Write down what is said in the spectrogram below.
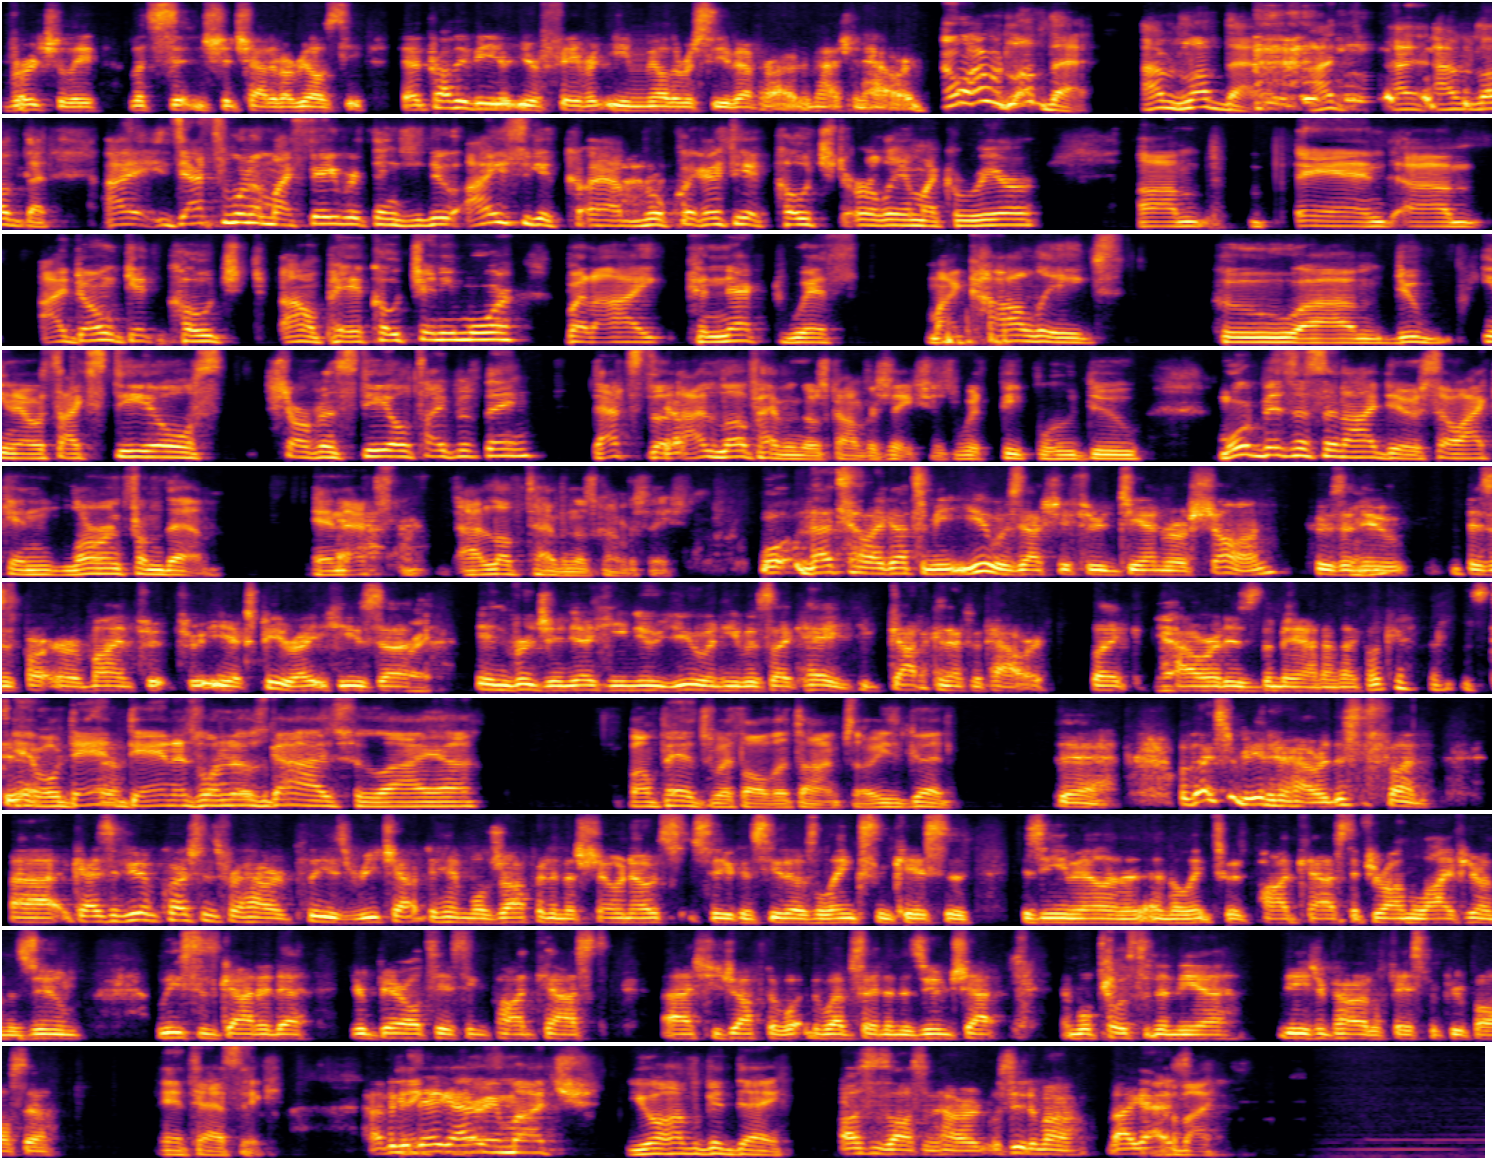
virtually? Let's sit and chit chat about real estate. That'd probably be your, your favorite email to receive ever, I would imagine, Howard. Oh, I would love that. I would love that. I, I, I would love that. I that's one of my favorite things to do. I used to get uh, real quick. I used to get coached early in my career, um, and um, I don't get coached. I don't pay a coach anymore, but I connect with my colleagues who um, do. You know, it's like steel sharpen steel type of thing. That's the. Yep. I love having those conversations with people who do more business than I do, so I can learn from them. And that's I loved having those conversations. Well, that's how I got to meet you was actually through Dan Roshan, who's a new business partner of mine through, through EXP, right? He's uh, Mm-hmm. Right. in Virginia. He knew you and he was like, hey, you got to connect with Howard. Like, Yeah. Howard is the man. I'm like, okay, let's do it. Yeah, well, Dan So- Dan is one of those guys who I uh, bump heads with all the time, so he's good. Yeah. Well, thanks for being here, Howard. This is fun. Uh, guys, if you have questions for Howard, please reach out to him. We'll drop it in the show notes so you can see those links in case of his email and, and the link to his podcast. If you're on live here on the Zoom, Lisa's got it, uh, your barrel tasting podcast. Uh, she dropped the, the website in the Zoom chat and we'll post it in the, uh, the Agent Power Huddle Facebook group also. Fantastic. Have a good Thank day, you guys. very much. You all have a good day. Oh, this is awesome, Howard. We'll see you tomorrow. Bye, guys. Bye bye.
